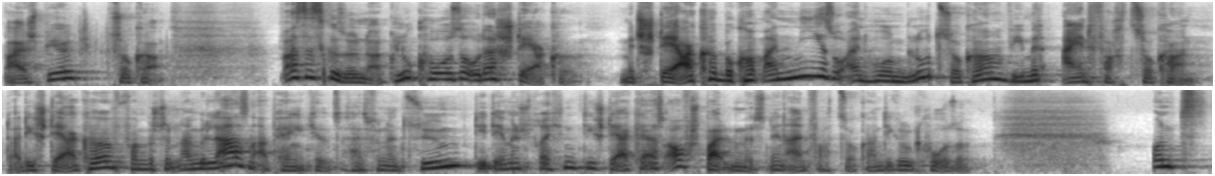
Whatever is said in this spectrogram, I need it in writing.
Beispiel Zucker. Was ist gesünder, Glucose oder Stärke? Mit Stärke bekommt man nie so einen hohen Blutzucker wie mit Einfachzuckern, da die Stärke von bestimmten Amylasen abhängig ist, das heißt von Enzymen, die dementsprechend die Stärke erst aufspalten müssen in Einfachzuckern, die Glucose. Und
